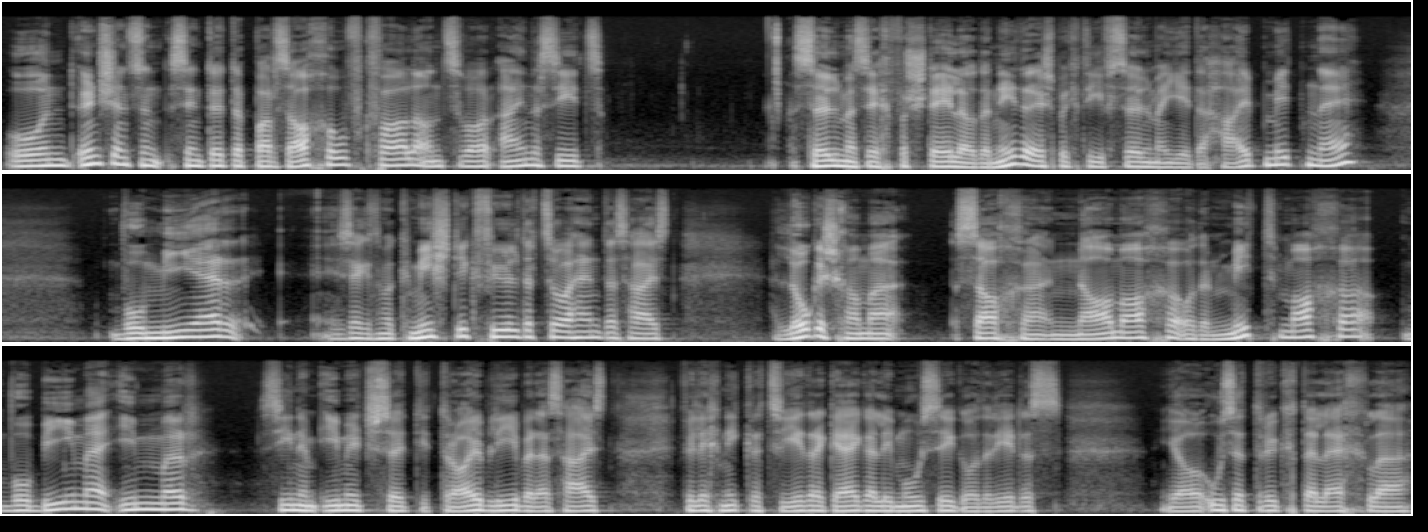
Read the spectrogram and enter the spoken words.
Und uns sind, sind dort ein paar Sachen aufgefallen. Und zwar einerseits soll man sich verstellen oder nicht, respektive soll man jeden Hype mitnehmen, wo wir, ich sage jetzt mal, gemischte Gefühle dazu haben. Das heißt, logisch kann man Sachen nachmachen oder mitmachen, wobei man immer seinem Image sollte treu bleiben. Das heißt, vielleicht nicht gerade zu jeder Gegel Musik oder jedes ja, rausgedrückte Lächeln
